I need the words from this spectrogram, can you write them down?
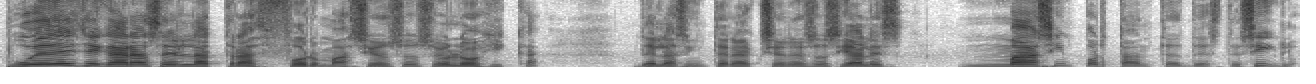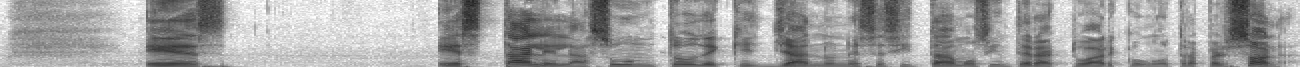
puede llegar a ser la transformación sociológica de las interacciones sociales más importantes de este siglo. Es es tal el asunto de que ya no necesitamos interactuar con otra persona.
